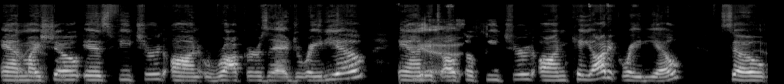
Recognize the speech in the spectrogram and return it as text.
And my show is featured on Rockers Edge Radio, and it's also featured on Chaotic Radio. So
